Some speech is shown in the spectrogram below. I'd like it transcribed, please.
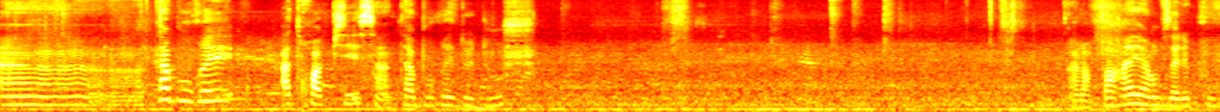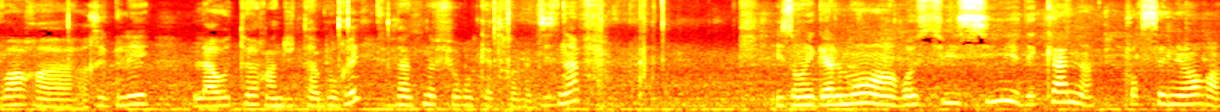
un tabouret à trois pieds, c'est un tabouret de douche. Alors pareil, hein, vous allez pouvoir euh, régler la hauteur hein, du tabouret, 29,99€. Ils ont également hein, reçu ici des cannes pour seniors.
